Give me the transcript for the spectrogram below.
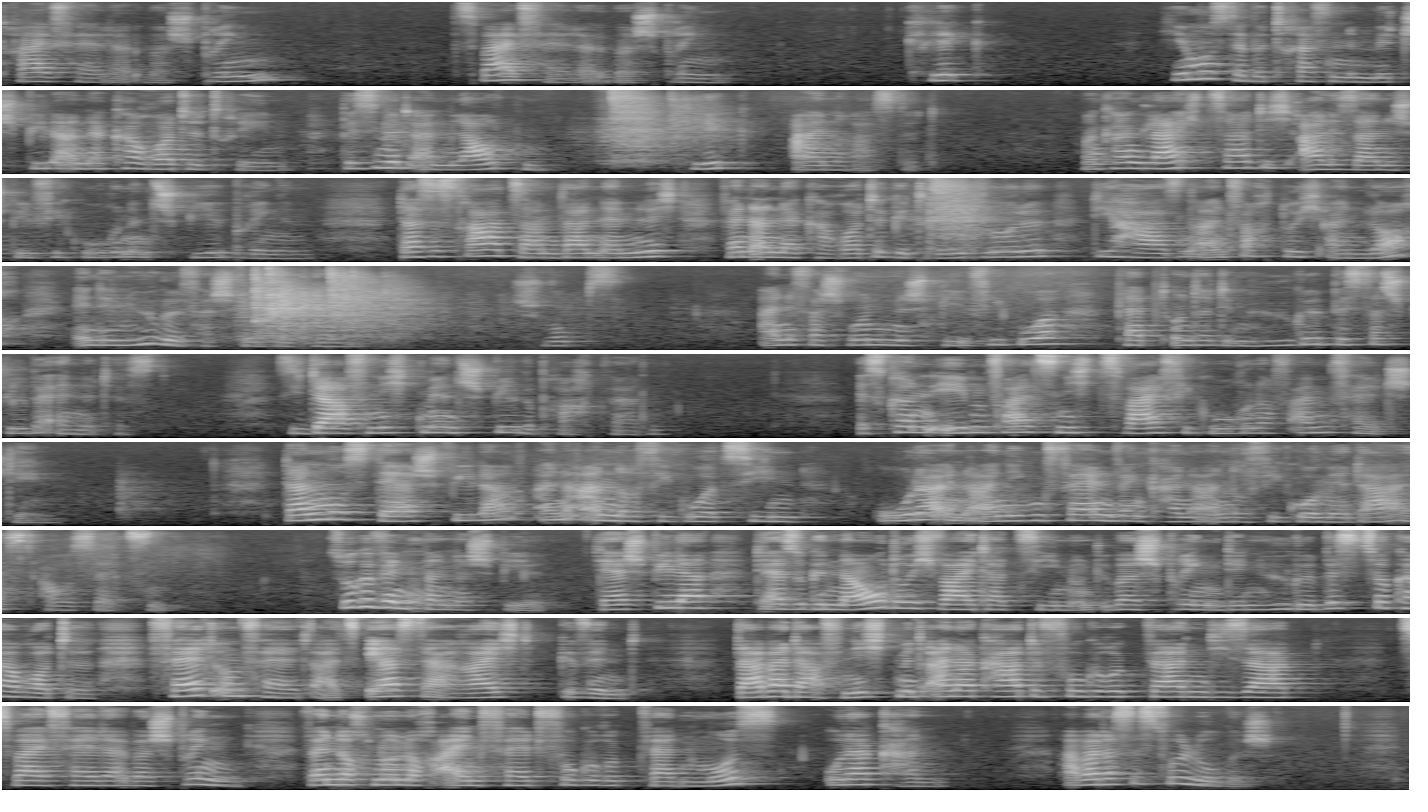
Drei Felder überspringen. Zwei Felder überspringen. Klick. Hier muss der betreffende Mitspieler an der Karotte drehen, bis sie mit einem lauten Klick einrastet. Man kann gleichzeitig alle seine Spielfiguren ins Spiel bringen. Das ist ratsam, da nämlich, wenn an der Karotte gedreht würde, die Hasen einfach durch ein Loch in den Hügel verschwinden können. Schwups. Eine verschwundene Spielfigur bleibt unter dem Hügel, bis das Spiel beendet ist. Sie darf nicht mehr ins Spiel gebracht werden. Es können ebenfalls nicht zwei Figuren auf einem Feld stehen. Dann muss der Spieler eine andere Figur ziehen, oder in einigen Fällen, wenn keine andere Figur mehr da ist, aussetzen. So gewinnt man das Spiel. Der Spieler, der also genau durch Weiterziehen und Überspringen den Hügel bis zur Karotte Feld um Feld als erster erreicht, gewinnt. Dabei darf nicht mit einer Karte vorgerückt werden, die sagt, zwei Felder überspringen, wenn doch nur noch ein Feld vorgerückt werden muss oder kann. Aber das ist wohl logisch.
